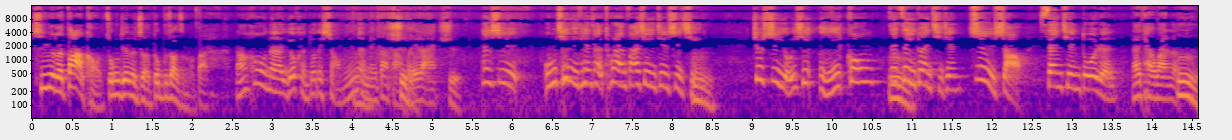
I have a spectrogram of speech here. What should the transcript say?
七月的大考中间的时候都不知道怎么办。然后呢，有很多的小民们没办法回来，嗯、是，是。但是我们前几天才突然发现一件事情，嗯、就是有一些移工在这一段期间至少。三千多人来台湾了，嗯，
